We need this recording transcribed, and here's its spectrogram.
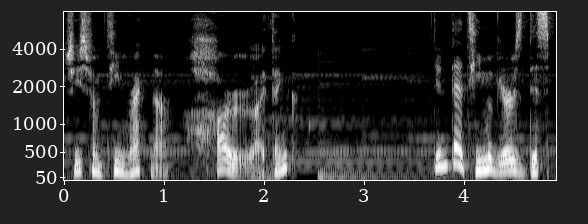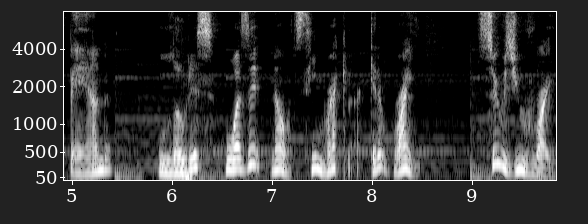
she's from Team Renka. Haru, I think. Didn't that team of yours disband? Lotus, was it? No, it's Team Renka. Get it right. Serves you right.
